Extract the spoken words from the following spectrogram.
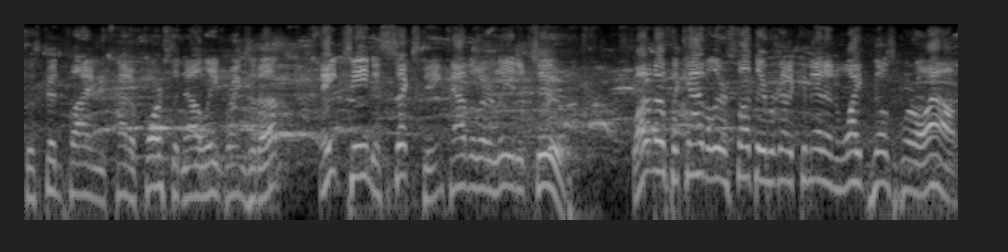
just couldn't find, kind of forced it. Now Lee brings it up. 18 to 16. Cavalier lead at two. Well, I don't know if the Cavaliers thought they were going to come in and wipe Hillsboro out.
